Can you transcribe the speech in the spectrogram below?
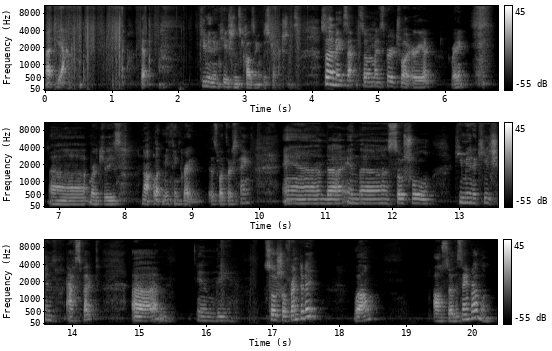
uh, yeah, yep, communications causing distractions. So that makes sense. So in my spiritual area, right, uh, Mercury's not letting me think right, is what they're saying. And uh, in the social communication aspect, um, in the social front of it, well, also the same problem.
